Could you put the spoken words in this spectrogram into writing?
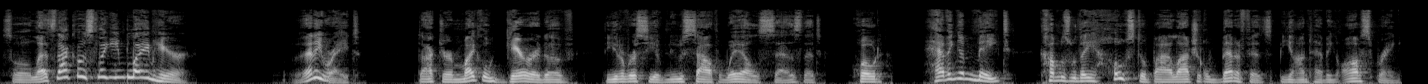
So let's not go slinging blame here. At any rate, Dr. Michael Garratt of the University of New South Wales says that, quote, having a mate comes with a host of biological benefits beyond having offspring,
